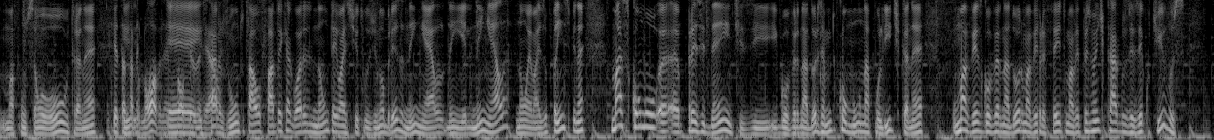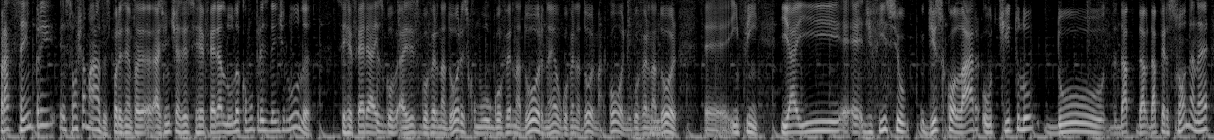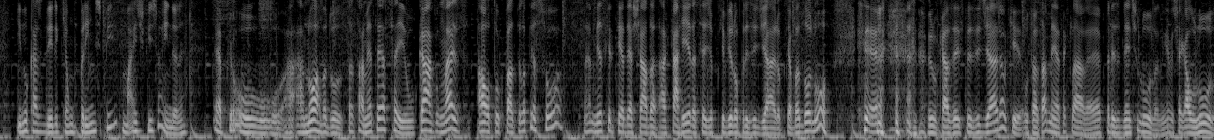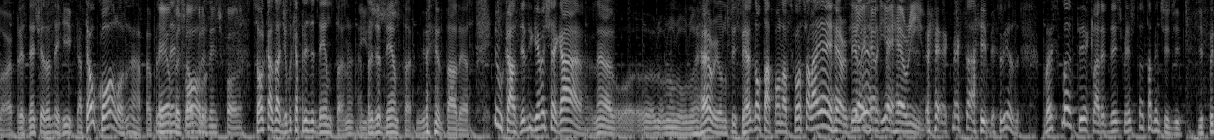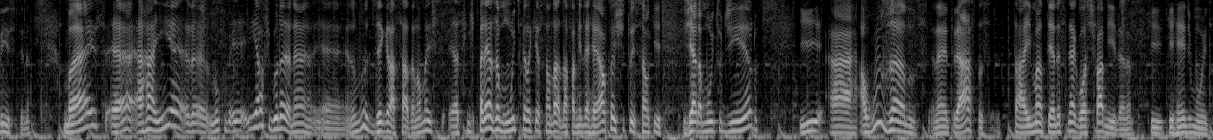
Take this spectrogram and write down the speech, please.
uma função ou outra, né? Porque é tratamento nobre, né? É, estar real. junto, tal. O fato é que agora ele não tem mais títulos de nobreza, nem ela, nem ele, nem ela, não é mais o príncipe, né? Mas como uh, presidentes e, e governadores é muito comum na política, né? Uma vez governador, uma vez prefeito, uma vez principalmente cargos executivos, para sempre são chamados. Por exemplo, a gente às vezes se refere a Lula como presidente Lula, se refere a ex-governadores como o governador, né? O governador Marconi, o governador, é, enfim. E aí é, é difícil descolar o título do, da, da, da persona, né? E no caso dele, que é um príncipe, mais difícil ainda, né? É, porque o, a, a, norma do tratamento é essa aí. O cargo mais alto ocupado pela pessoa, né, mesmo que ele tenha deixado a, carreira, seja porque virou presidiário ou porque abandonou, é, no caso ex-presidiário é o quê? O tratamento, é claro, é presidente Lula. Ninguém vai chegar o Lula, é presidente Fernando Henrique. Até o Collor, né, rapaz? O é, o pessoal Collor. presidente Collor. Só o Dilma que é presidenta, né? A presidenta. Inventaram essa. E no caso dele, ninguém vai chegar né, no, no, no Harry ou no príncipe Harry, dar um tapão nas costas e falar: e aí, Harry, beleza? E aí, Harry? Como é que tá aí? beleza? Vai se manter, claro, evidentemente, o tratamento de, de príncipe, né? Mas é, a rainha, não, e é uma figura, né? É, não vou dizer engraçada, não, mas é assim, que preza muito pela questão da, da família real, que é uma instituição que gera muito dinheiro e há alguns anos, né, entre aspas, está aí mantendo esse negócio de família, né, que, que rende muito.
